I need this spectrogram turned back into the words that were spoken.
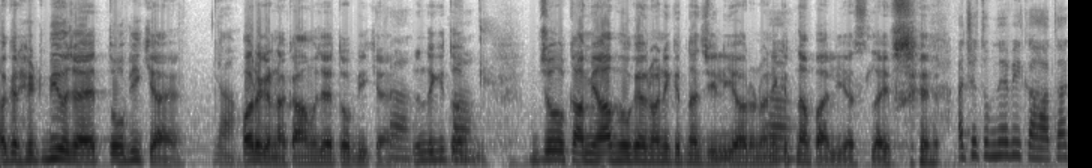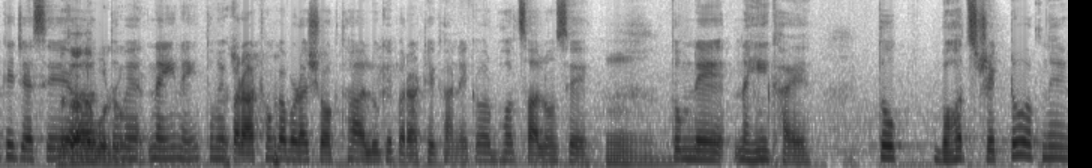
अगर हिट भी हो जाए तो भी क्या है? हाँ। और अगर नाकाम हो जाए तो भी क्या है? हाँ, ज़िंदगी तो हाँ। जो कामयाब हो गए उन्होंने कितना जी लिया और उन्होंने कितना पा लिया इस लाइफ से। अच्छा तुमने भी कहा था कि जैसे तुम्हें नहीं नहीं तुम्हें पराठों का बड़ा शौक था आलू के पराठे खाने का और बहुत सालों से हम्म। तुमने नहीं खाए। तो बहुत स्ट्रिक्ट हो अपने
